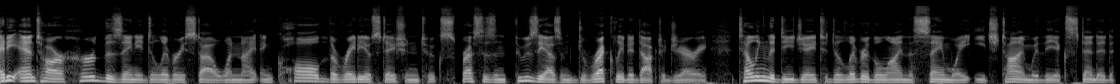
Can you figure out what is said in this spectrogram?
Eddie Antar heard the zany delivery style one night and called the radio station to express his enthusiasm directly to Dr. Jerry, telling the DJ to deliver the line the same way each time with the extended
